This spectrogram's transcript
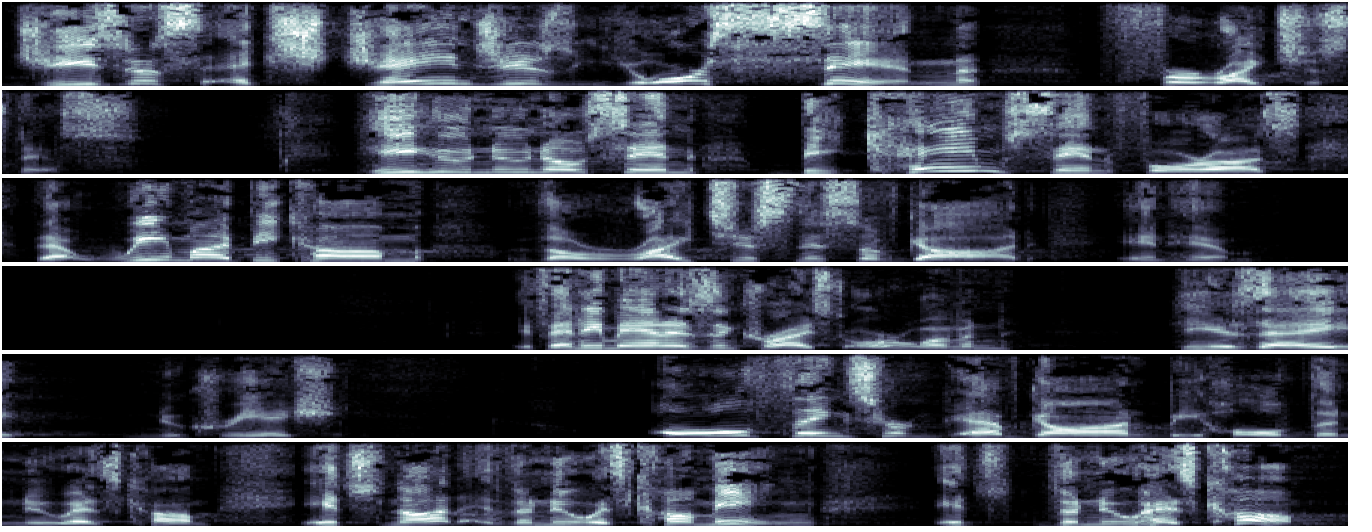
Jesus exchanges your sin for righteousness. He who knew no sin became sin for us that we might become the righteousness of God in him. If any man is in Christ or woman, he is a new creation. All things have gone. Behold, the new has come. It's not the new is coming. It's the new has come.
